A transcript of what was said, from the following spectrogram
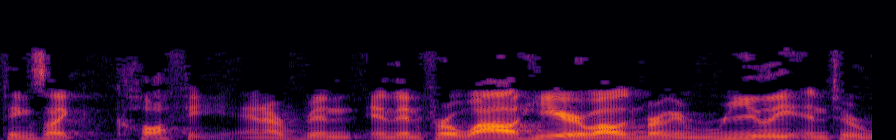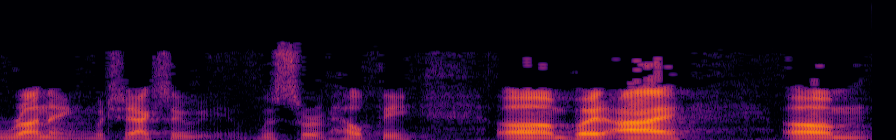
things like coffee, and I've been, and then for a while here, while I was in Birmingham, really into running, which actually was sort of healthy. Um, but I, um,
